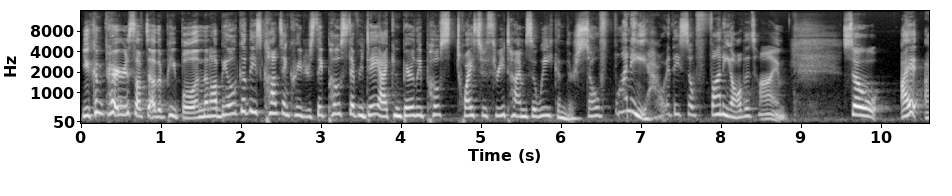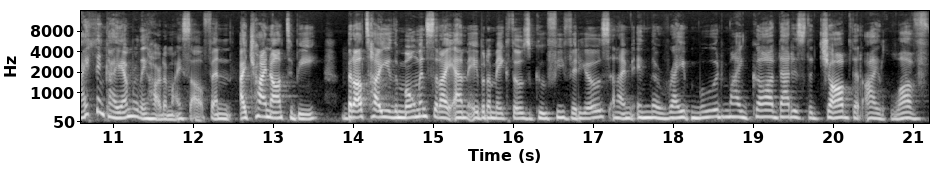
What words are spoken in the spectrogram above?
You compare yourself to other people, and then I'll be, look at these content creators. They post every day. I can barely post twice or three times a week, and they're so funny. How are they so funny all the time? So I, I think I am really hard on myself and I try not to be, but I'll tell you the moments that I am able to make those goofy videos and I'm in the right mood, my God, that is the job that I love.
